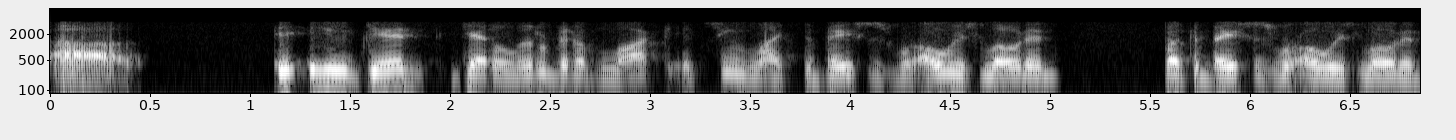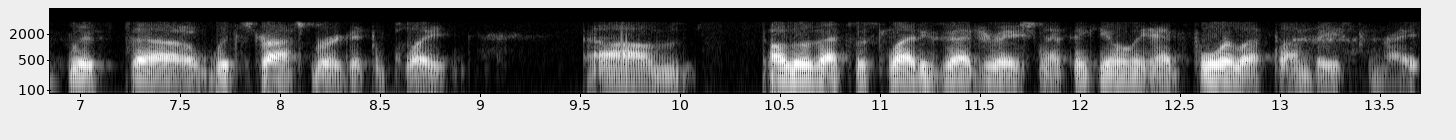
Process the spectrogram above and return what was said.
Uh, it, he did get a little bit of luck. It seemed like the bases were always loaded, but the bases were always loaded with uh, with Strasburg at the plate. Um, although that's a slight exaggeration. I think he only had four left on base tonight.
